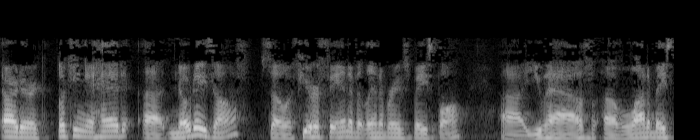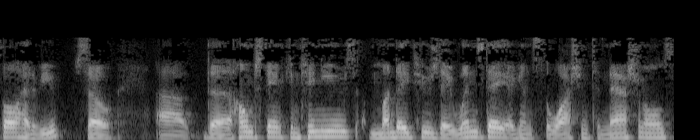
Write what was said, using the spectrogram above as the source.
all right, Eric. Looking ahead, uh, no days off. So if you're a fan of Atlanta Braves baseball, uh, you have a lot of baseball ahead of you. So uh, the homestand continues Monday, Tuesday, Wednesday against the Washington Nationals.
